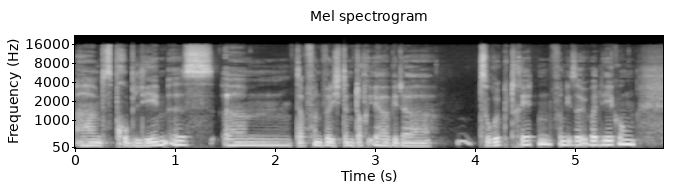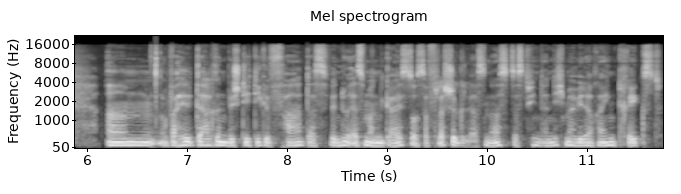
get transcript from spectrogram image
Ähm, das Problem ist, ähm, davon würde ich dann doch eher wieder zurücktreten von dieser Überlegung, ähm, weil darin besteht die Gefahr, dass wenn du erstmal einen Geist aus der Flasche gelassen hast, dass du ihn dann nicht mehr wieder reinkriegst.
